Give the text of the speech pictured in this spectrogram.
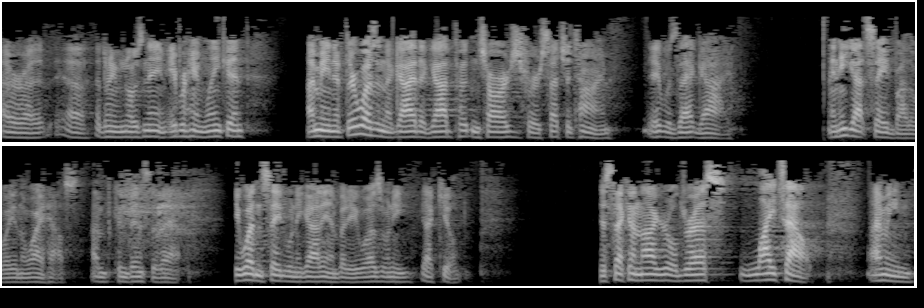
or uh, uh, I don't even know his name, Abraham Lincoln. I mean, if there wasn't a guy that God put in charge for such a time, it was that guy. And he got saved, by the way, in the White House. I'm convinced of that. He wasn't saved when he got in, but he was when he got killed. His second inaugural address, lights out. I mean,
